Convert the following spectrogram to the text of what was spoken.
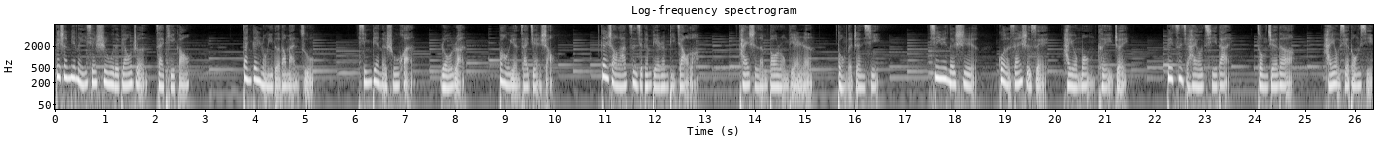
对身边的一些事物的标准在提高，但更容易得到满足，心变得舒缓、柔软，抱怨在减少，更少拿自己跟别人比较了，开始能包容别人，懂得珍惜。幸运的是，过了三十岁还有梦可以追，对自己还有期待，总觉得还有些东西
